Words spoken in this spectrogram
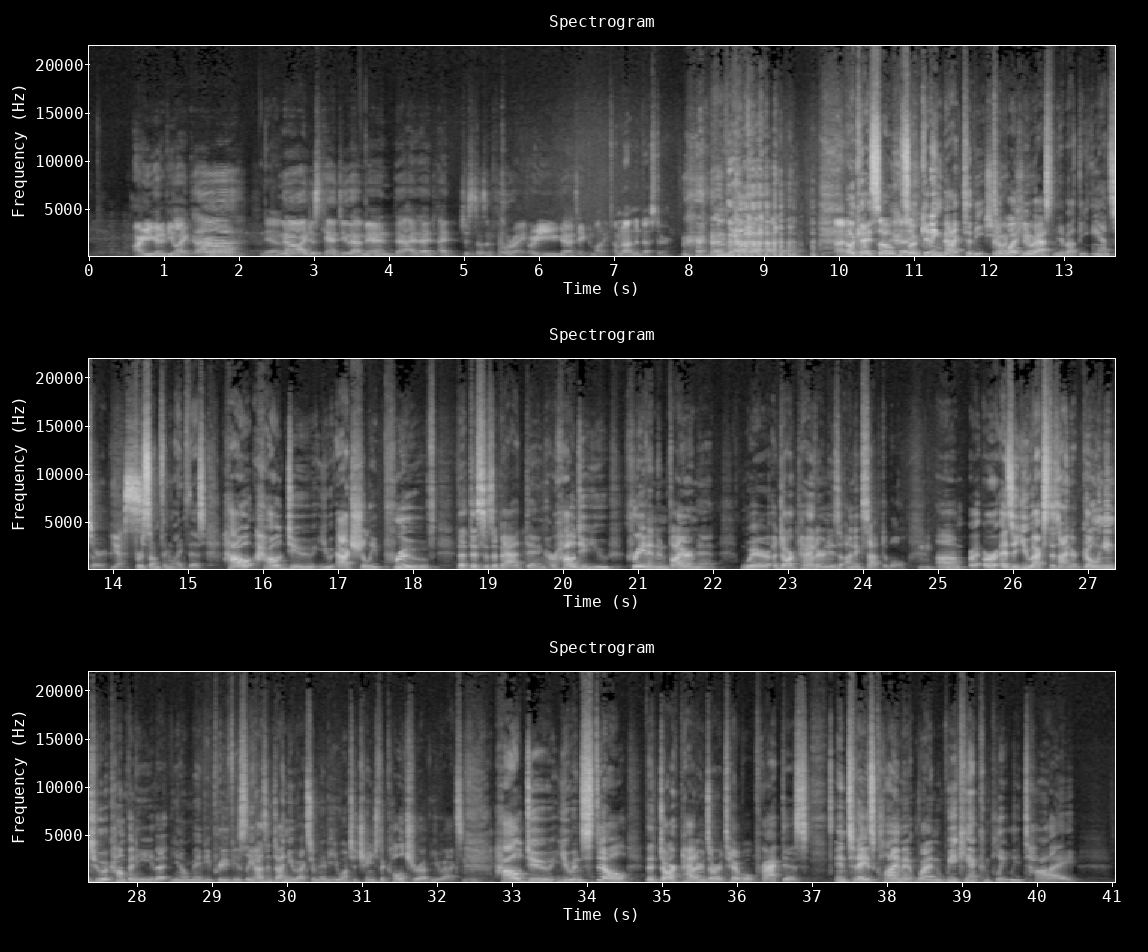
Are you going to be like, uh, Yeah. no, I just can't do that, man. That I, I, I just doesn't feel right. Or are you going to take the money? I'm not an investor. I don't, Okay, so so getting back to the to Sure, what you asked me about the answer Yes. for something like this. How how do you actually prove that this is a bad thing, or how do you create an environment where a dark pattern is unacceptable? Mm-hmm. Um, or, or as a UX designer going into a company that you know maybe previously hasn't done UX, or maybe you want to change the culture of UX. Mm-hmm. How do you instill that dark patterns are a terrible practice? In today's climate when we can't completely tie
